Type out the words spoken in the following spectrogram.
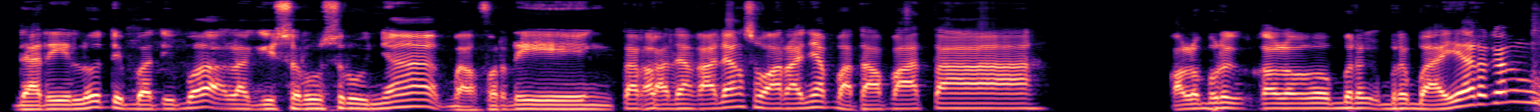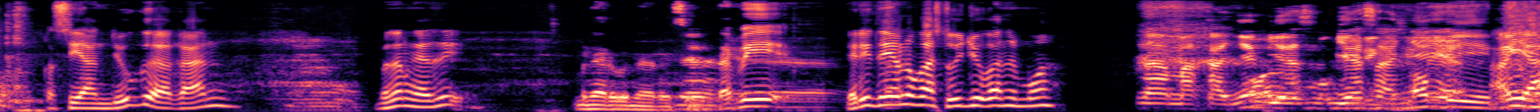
dari lu tiba-tiba lagi seru-serunya buffering. Ntar kadang-kadang suaranya patah-patah. Kalau ber- kalau ber- berbayar kan kesian juga kan? Benar gak sih? Benar benar sih. Tapi Jadi dia lu gak setuju kan semua? Nah makanya bias, biasanya ya, Kopi. Ah, iya.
